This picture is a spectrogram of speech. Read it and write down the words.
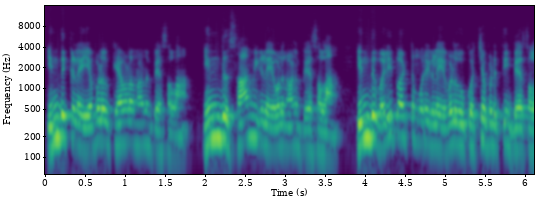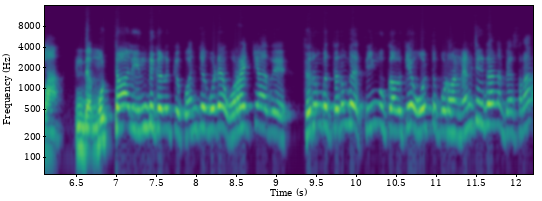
இந்துக்களை எவ்வளவு கேவலம்னாலும் பேசலாம். இந்து சாமிகளை எவ்வளவுனாலும் பேசலாம். இந்து வழிபாட்டு முறைகளை எவ்வளவு கொச்சப்படுத்தியும் பேசலாம். இந்த முட்டாள் இந்துக்களுக்கு கொஞ்சம் கூட உரைக்காது. திரும்ப திரும்ப திமுகவுக்கே ஓட்டு போடுவான்னு நினைச்சுக்கிட்டானே பேசுறான்?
